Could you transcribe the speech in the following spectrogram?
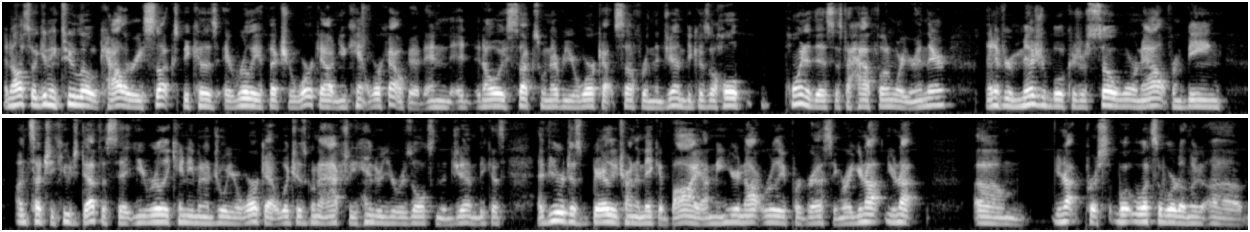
and also getting too low calories sucks because it really affects your workout and you can't work out good. And it, it always sucks whenever your workouts suffer in the gym because the whole point of this is to have fun while you're in there. And if you're miserable because you're so worn out from being on such a huge deficit, you really can't even enjoy your workout, which is going to actually hinder your results in the gym. Because if you're just barely trying to make it by, I mean, you're not really progressing, right? You're not, you're not, um, you're not. Pers- what's the word on the? Uh,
